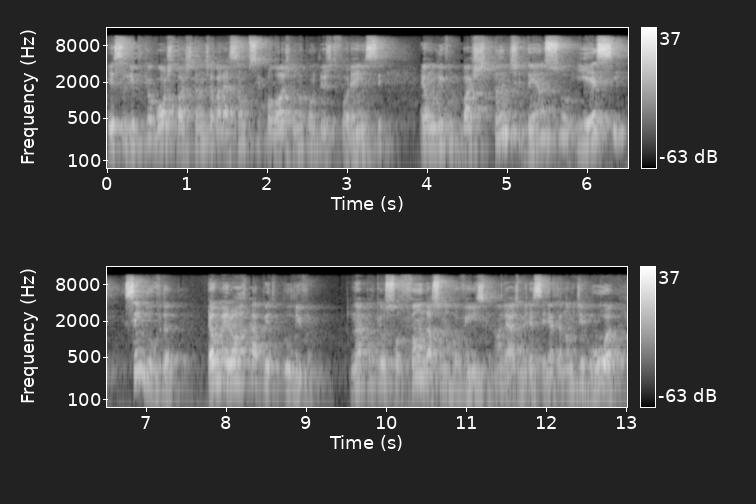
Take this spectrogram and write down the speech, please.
Esse livro que eu gosto bastante, Avaliação Psicológica no Contexto Forense, é um livro bastante denso e esse, sem dúvida, é o melhor capítulo do livro. Não é porque eu sou fã da Sônia Rovinsky, não, aliás, mereceria até nome de rua,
